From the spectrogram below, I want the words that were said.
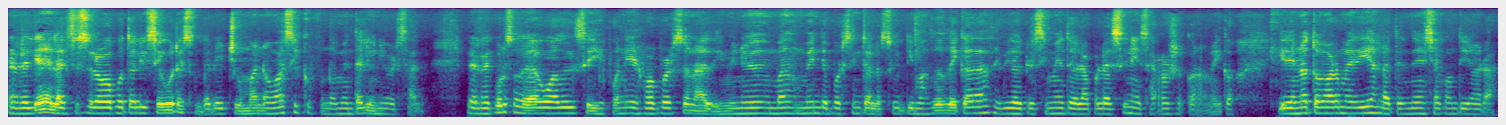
En realidad, el acceso al agua potable y segura es un derecho humano básico, fundamental y universal. El recurso de agua dulce disponible por persona ha disminuido en más de un 20% en las últimas dos décadas debido al crecimiento de la población y desarrollo económico, y de no tomar medidas la tendencia continuará.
